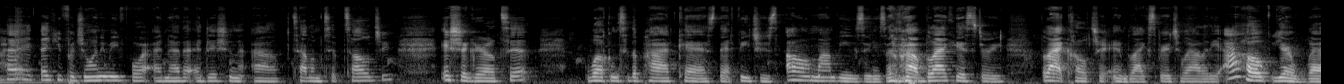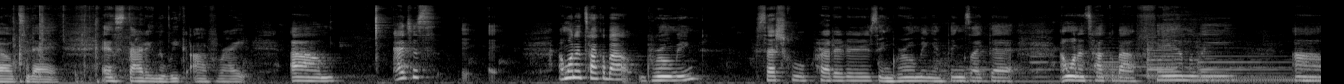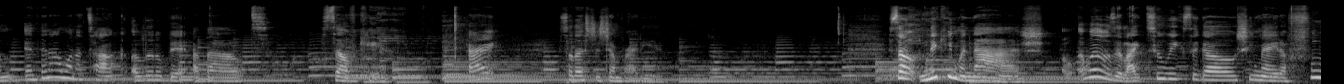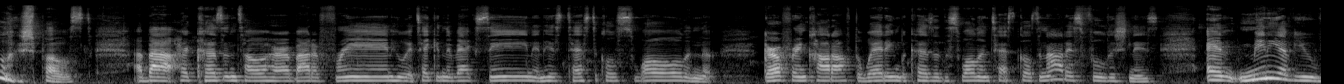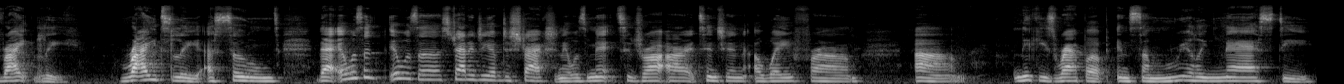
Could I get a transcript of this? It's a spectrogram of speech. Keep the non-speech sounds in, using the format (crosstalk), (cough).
Hey thank you for joining me for another edition of Tell 'em Tip Told You. It's your girl Tip. Welcome to the podcast that features all my musings (laughs) about black history, black culture, and black spirituality. I hope you're well today and starting the week off right. Um, I just, I want to talk about grooming, sexual predators and grooming and things like that. I want to talk about family. Um, and then I want to talk a little bit about self care. All right, so let's just jump right in. So, Nicki Minaj, what was it like two weeks ago? She made a (laughs) foolish post about her cousin told her about a friend who had taken the vaccine and his testicles swole, and the girlfriend caught off the wedding because of the swollen testicles and all this foolishness. And many of you rightly rightly assumed that it was a it was a strategy of distraction. It was meant to draw our attention away from um, Nicki's wrap up in some really nasty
